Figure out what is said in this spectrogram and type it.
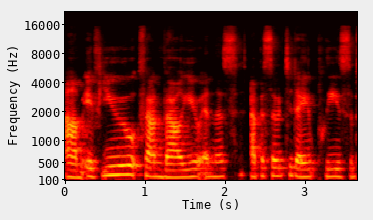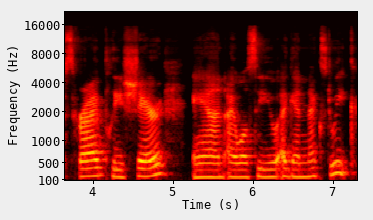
Um, if you found value in this episode today, please subscribe, please share, and I will see you again next week.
